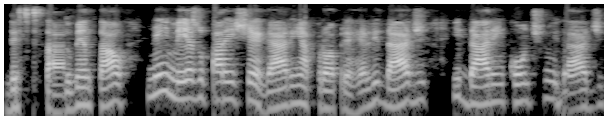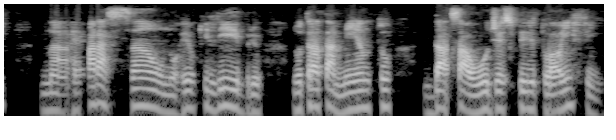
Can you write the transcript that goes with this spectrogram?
desse estado mental, nem mesmo para enxergarem a própria realidade e darem continuidade na reparação, no reequilíbrio, no tratamento da saúde espiritual, enfim.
